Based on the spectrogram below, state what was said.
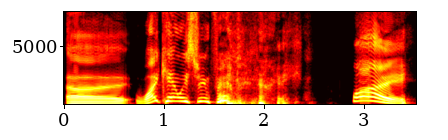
Uh, why can't we stream Family Night? why?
